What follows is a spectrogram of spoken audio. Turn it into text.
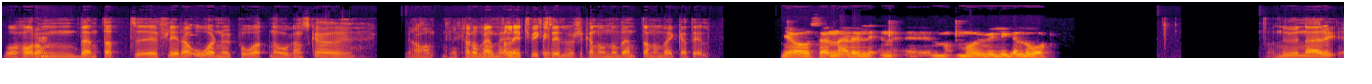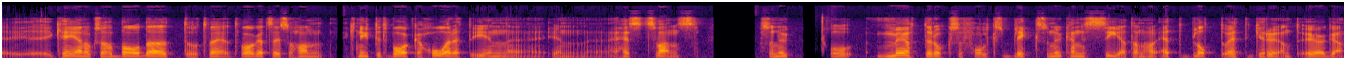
Och har de väntat eh, flera år nu på att någon ska Ja, det kan de komma vänta med lite till. kvicksilver så kan de nog vänta någon vecka till. Ja, och sen är det, eh, må vi ligga lågt. Nu när eh, Kejan också har badat och tvagat sig så har han knutit tillbaka håret i en, en hästsvans. Så nu, och möter också folks blick så nu kan ni se att han har ett blått och ett grönt öga.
